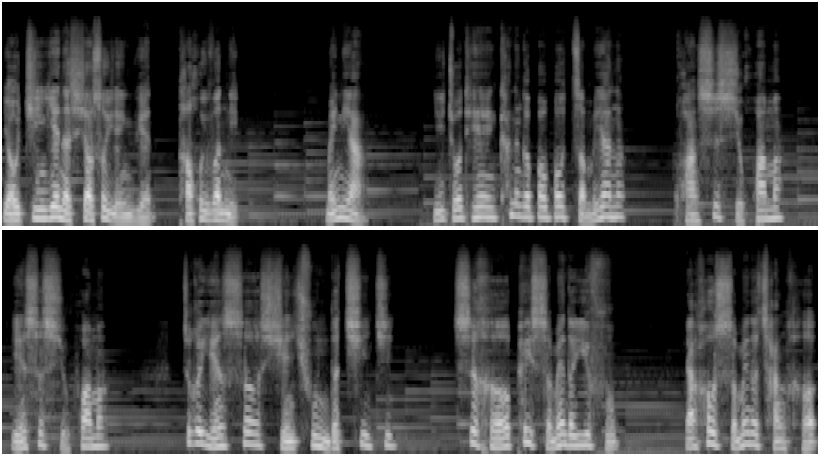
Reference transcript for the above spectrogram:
有经验的销售人员他会问你：“美女啊，你昨天看那个包包怎么样呢？款式喜欢吗？颜色喜欢吗？这个颜色显出你的气质，适合配什么样的衣服？”然后什么样的场合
